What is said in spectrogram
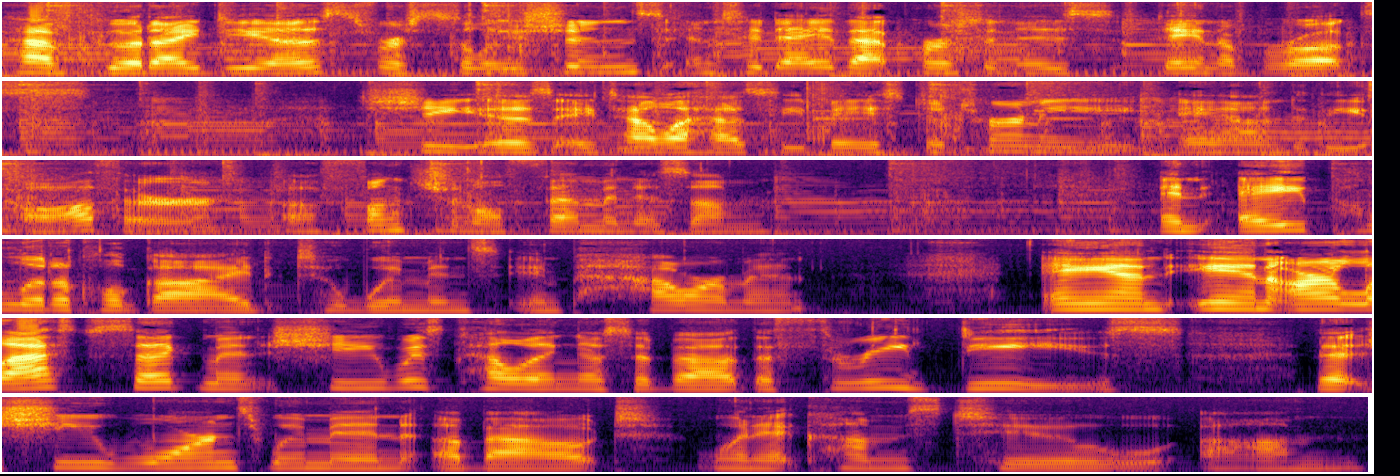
have good ideas for solutions. And today, that person is Dana Brooks. She is a Tallahassee based attorney and the author of Functional Feminism, an apolitical guide to women's empowerment. And in our last segment, she was telling us about the three D's that she warns women about when it comes to um,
